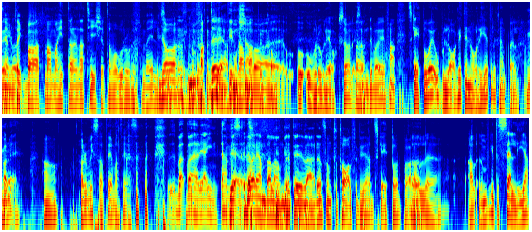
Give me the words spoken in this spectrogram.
tänkte ändå- bara att mamma hittade den här t-shirten och var orolig för mig liksom. Ja, man fattar ju det att morsan mamma var eh, orolig också liksom. Ja. Det var ju fan, skateboard var ju olagligt i Norge till exempel. Mm. Var det? Ja. Har du missat det Mattias? Va- Vad är det jag inte har missat? Det, det var det enda landet i världen som totalförbjöd skateboard på all, eh, all... De fick inte sälja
